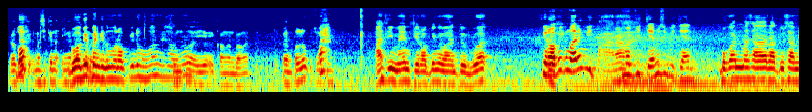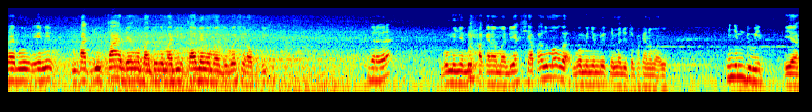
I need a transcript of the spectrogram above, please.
Ropi Dah. masih kena ingat ge nggak? pengen ketemu Ropi doang sono. sumpah iya kangen banget pengen peluk cuy Asli men si Ropi ngebantu gua Si Ropi kemarin vi- Parah. sama Vicen si Vicen. bukan masalah ratusan ribu ini 4 juta dia ngebantu 5 juta dia ngebantu gue si Ropi Gara-gara? Gue minjem duit pakai nama dia. Siapa? Lu mau gak gue minjem duit 5 juta pakai nama lu? Minjem duit, iya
